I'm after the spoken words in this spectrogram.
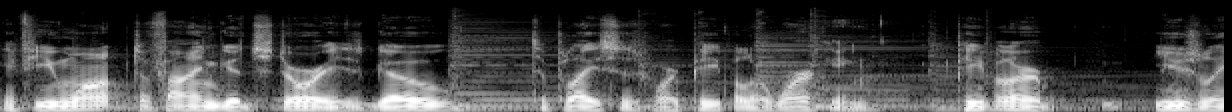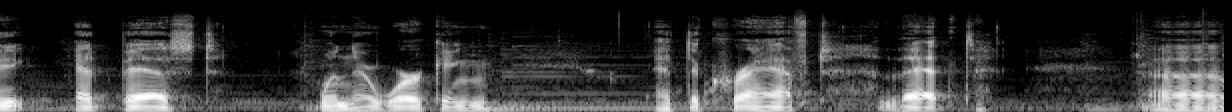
If you want to find good stories, go to places where people are working. People are usually at best when they're working at the craft that uh,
